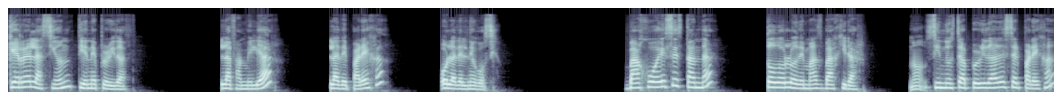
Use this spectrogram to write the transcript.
¿qué relación tiene prioridad? ¿La familiar? ¿La de pareja? ¿O la del negocio? Bajo ese estándar, todo lo demás va a girar, ¿no? Si nuestra prioridad es ser pareja,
